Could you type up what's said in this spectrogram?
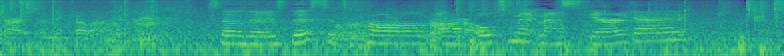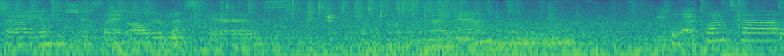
Sorry, something fell out. So there's this. It's called our Ultimate Mascara Guide. So I guess it's just like all their mascaras right now. So that's on top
